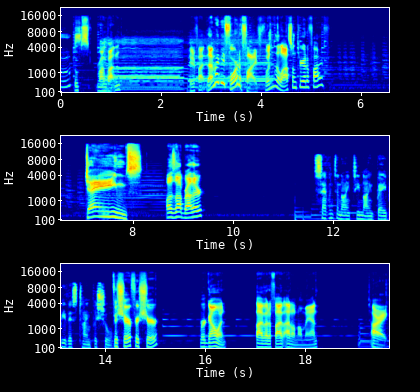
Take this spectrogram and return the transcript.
Oops. Oops, wrong button. Three to five. That might be four to five. Wasn't the last one three out of five? James! What's up, brother? 7 to 99 baby this time for sure. For sure, for sure. We're going. Five out of five. I don't know, man. All right.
